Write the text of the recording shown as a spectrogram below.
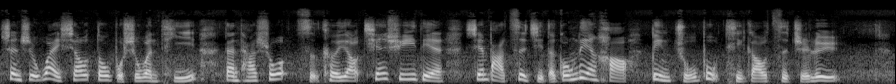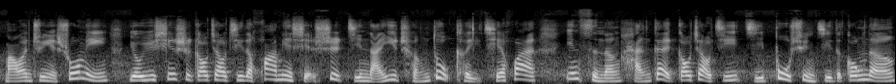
甚至外销都不是问题。但他说，此刻要谦虚一点，先把自己的功练好，并逐步提高自制率。马万军也说明，由于新式高教机的画面显示及难易程度可以切换，因此能涵盖高教机及步训机的功能。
